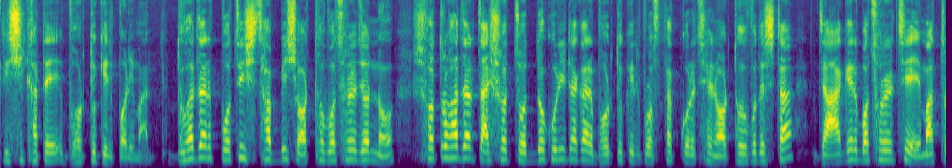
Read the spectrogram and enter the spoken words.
কৃষি খাতে ভর্তুকির পরিমাণ। দু হাজার পঁচিশ ছাব্বিশ অর্থ বছরের জন্য সতেরো হাজার চারশো চোদ্দ কোটি টাকার ভর্তুকির প্রস্তাব করেছেন অর্থ উপদেষ্টা, যা আগের বছরের চেয়ে মাত্র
